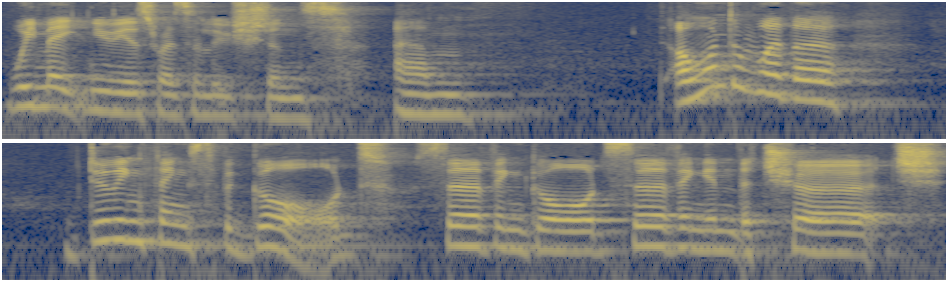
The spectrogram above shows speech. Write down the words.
We make New Year's resolutions. Um, I wonder whether doing things for God, serving God, serving in the church,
